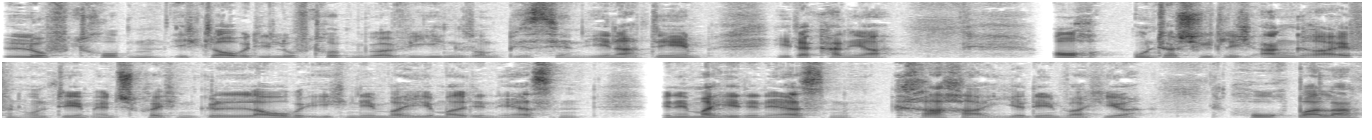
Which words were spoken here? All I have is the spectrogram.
Lufttruppen. Ich glaube, die Lufttruppen überwiegen so ein bisschen, je nachdem. Jeder kann ja auch unterschiedlich angreifen und dementsprechend glaube ich, nehmen wir hier mal den ersten, wir nehmen mal hier den ersten Kracher hier, den wir hier hochballern.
